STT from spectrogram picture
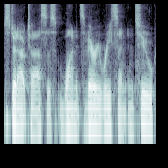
stood out to us is one, it's very recent, and two,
